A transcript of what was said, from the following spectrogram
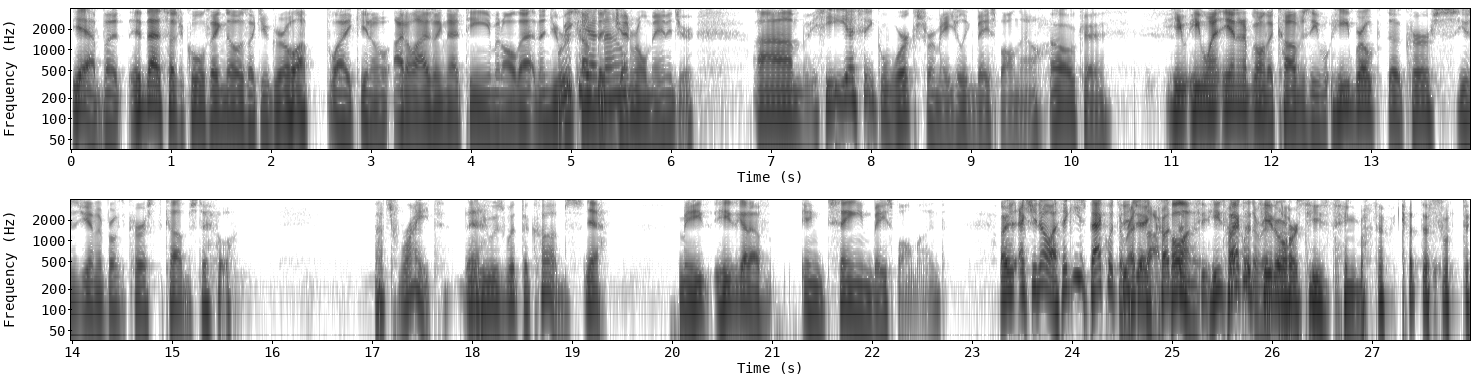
Yeah, but isn't that such a cool thing though? Is like you grow up like you know idolizing that team and all that, and then you Where's become the now? general manager. Um, he I think works for Major League Baseball now. Oh, okay. He he went. He ended up going to the Cubs. He he broke the curse. He was the GM that broke the curse. The Cubs too. That's right. Yeah. He was with the Cubs. Yeah, I mean he's he's got a insane baseball mind. Or actually, no, I think he's back with the Red Sox. cut Hold the, on, T- he's back the with the Red Tito Sox. Ortiz thing, by the way. Cut this one too.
